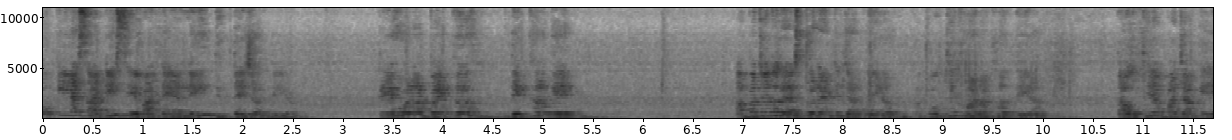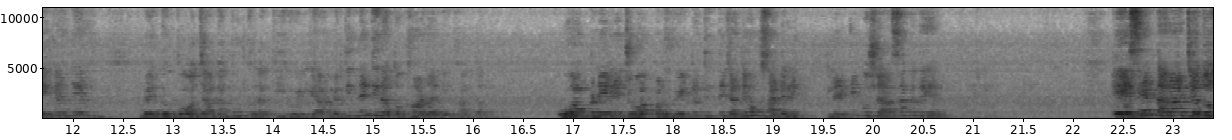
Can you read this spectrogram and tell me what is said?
ਉਹ ਕੀ ਆ, ਸਾਡੀ ਸੇਵਾ ਕਰਨ ਲਈ ਦਿੱਤੇ ਜਾਂਦੇ ਆ। ਤੇ ਹੁਣ ਆਪਾਂ ਇੱਕ ਦੇਖਾਂਗੇ। ਆਪਾਂ ਜਦੋਂ ਰੈਸਟੋਰੈਂਟ ਜਾਂਦੇ ਆ ਆਪਾਂ ਉੱਥੇ ਖਾਣਾ ਖਾਂਦੇ ਆ ਤਾਂ ਉੱਥੇ ਆਪਾਂ ਜਾ ਕੇ ਇਹ ਕਹਿੰਦੇ ਆ ਮੈਨੂੰ ਬਹੁਤ ਜ਼ਿਆਦਾ ਭੁੱਖ ਲੱਗੀ ਹੋਈ ਆ, ਮੈਂ ਕਿੰਨੇ ਦਿਨਾਂ ਤੋਂ ਖਾਣਾ ਨਹੀਂ ਖਾਦਾ। ਉਹ ਆਪਣੇ ਲਈ ਜੋ ਆਪਾਂ ਨੂੰ ਵੇਟ ਦਿੱਤੇ ਜਾਂਦੇ ਉਹ ਸਾਡੇ ਲਈ ਲੈ ਕੇ ਕੁਛ ਆ ਸਕਦੇ ਆ। ਇਸੇ ਤਰ੍ਹਾਂ ਜਦੋਂ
